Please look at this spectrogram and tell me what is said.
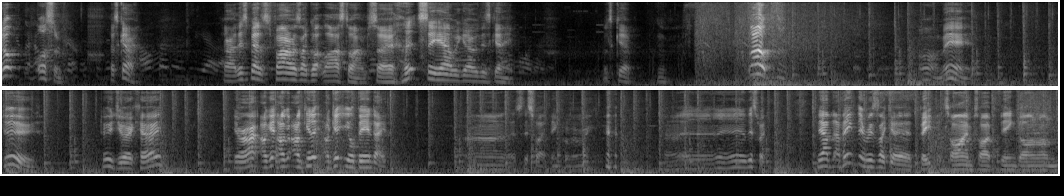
Oh, awesome. Let's go. Alright, this is about as far as I got last time, so let's see how we go with this game. Let's go. Whoa! Oh man. Dude. Dude, you okay? You alright? I'll get I'll, I'll get it I'll get your band-aid. Uh it's this way I think from memory. uh, this way. Yeah, I think there is like a beat the time type thing going on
